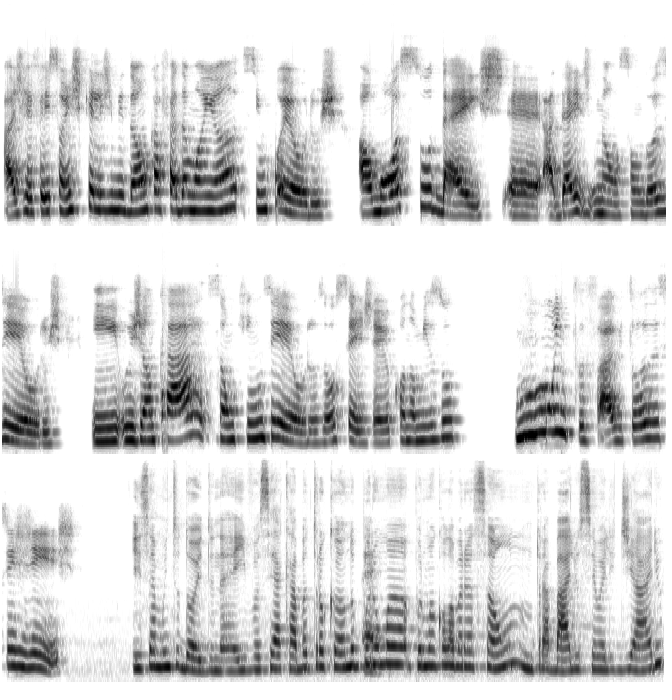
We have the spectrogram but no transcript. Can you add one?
As refeições que eles me dão, café da manhã, 5 euros almoço 10, é, a 10, não, são 12 euros. E o jantar são 15 euros, ou seja, eu economizo muito, sabe, todos esses dias. Isso é muito doido, né? E você acaba trocando por, é. uma, por uma colaboração, um trabalho seu ali diário,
